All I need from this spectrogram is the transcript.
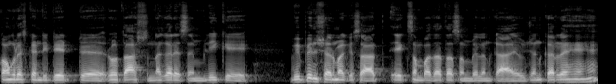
Congress candidate Rohtas Nagar assembly के विपिन शर्मा के साथ एक संवाददाता सम्मेलन का आयोजन कर रहे हैं।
